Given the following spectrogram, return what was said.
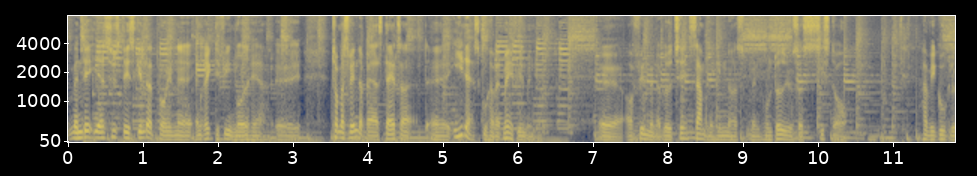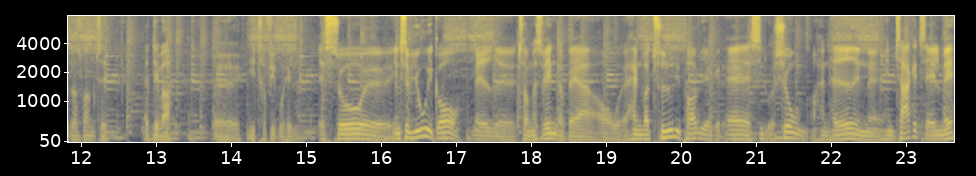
men det, jeg synes, det er skildret på en, øh, en rigtig fin måde her. Øh, Thomas Winterbergs datter, øh, Ida, skulle have været med i filmen. Øh, og filmen er blevet til sammen med hende også, men hun døde jo så sidste år. Har vi googlet os frem til, at det var øh, i et trafikuheld. Jeg så øh, interview i går med øh, Thomas Winterberg, og øh, han var tydeligt påvirket af situationen, og han havde en, øh, en takketale med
